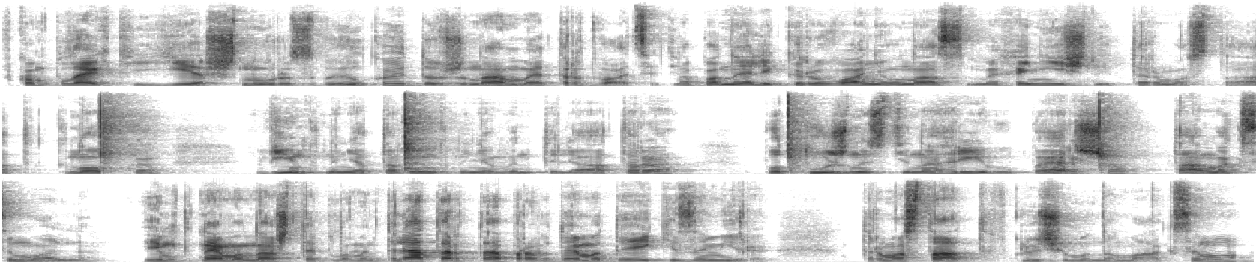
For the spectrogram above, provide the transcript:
В комплекті є шнур з вилкою, довжина 1,20 м. На панелі керування у нас механічний термостат, кнопка вімкнення та вимкнення вентилятора, потужності нагріву перша та максимальна. Вімкнемо наш тепловентилятор та проведемо деякі заміри. Термостат включимо на максимум.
